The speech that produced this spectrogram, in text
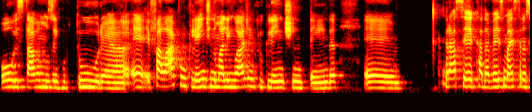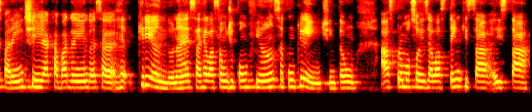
ou estávamos em ruptura. É, é falar com o cliente numa linguagem que o cliente entenda. É, para ser cada vez mais transparente e acabar ganhando essa criando, né, essa relação de confiança com o cliente. Então, as promoções elas têm que estar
